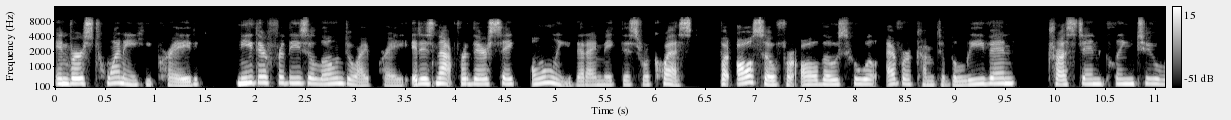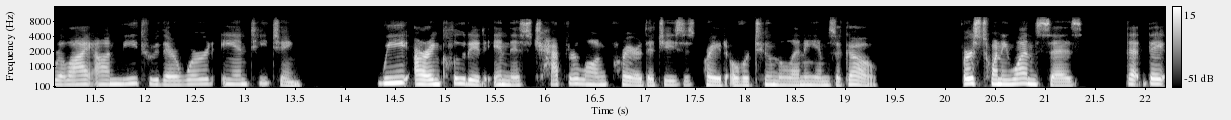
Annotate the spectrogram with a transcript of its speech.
In verse 20, he prayed, Neither for these alone do I pray. It is not for their sake only that I make this request, but also for all those who will ever come to believe in, trust in, cling to, rely on me through their word and teaching. We are included in this chapter long prayer that Jesus prayed over two millenniums ago. Verse 21 says, That they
